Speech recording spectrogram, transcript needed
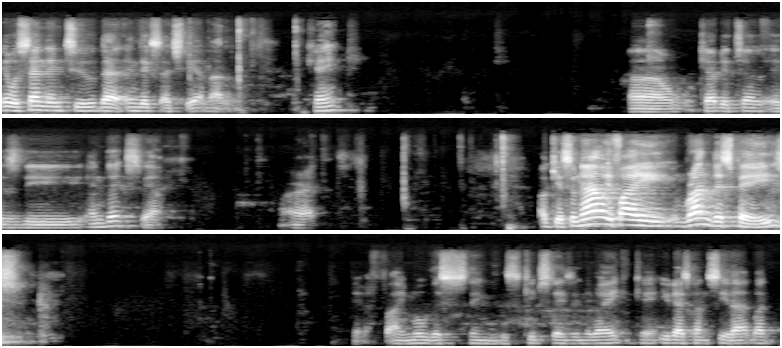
it will send into that index HTML. Okay. Uh, capital is the index, yeah. All right. Okay, so now if I run this page, if I move this thing, this keeps stays in the way. Okay, you guys can't see that, but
